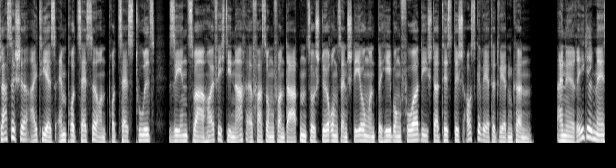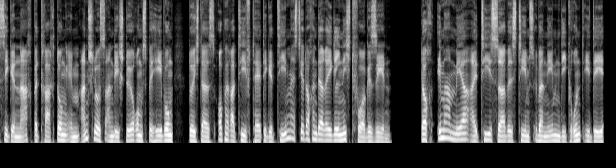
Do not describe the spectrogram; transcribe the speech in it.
Klassische ITSM-Prozesse und Prozesstools sehen zwar häufig die Nacherfassung von Daten zur Störungsentstehung und Behebung vor, die statistisch ausgewertet werden können. Eine regelmäßige Nachbetrachtung im Anschluss an die Störungsbehebung durch das operativ tätige Team ist jedoch in der Regel nicht vorgesehen. Doch immer mehr IT-Service-Teams übernehmen die Grundidee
